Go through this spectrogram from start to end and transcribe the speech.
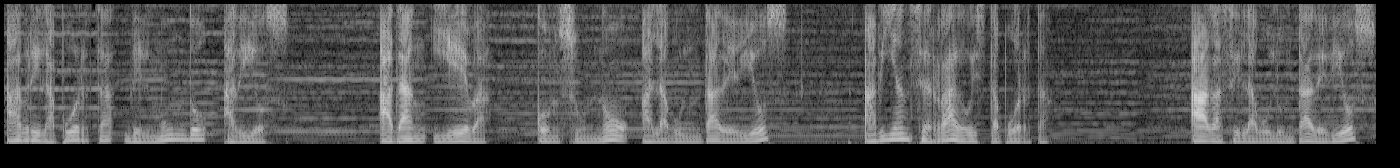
abre la puerta del mundo a Dios. Adán y Eva con su no a la voluntad de Dios, habían cerrado esta puerta. Hágase la voluntad de Dios,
